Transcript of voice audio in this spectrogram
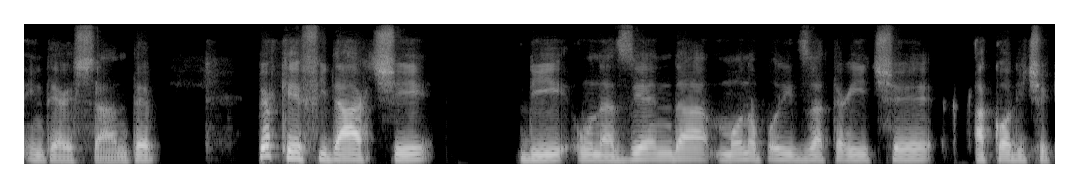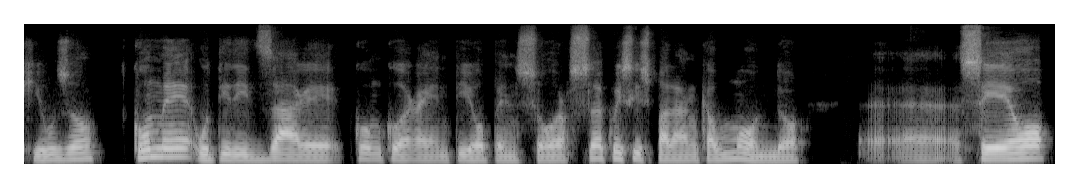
interessante. Perché fidarci di un'azienda monopolizzatrice a codice chiuso? Come utilizzare concorrenti open source? Qui si spalanca un mondo. Eh, SEO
